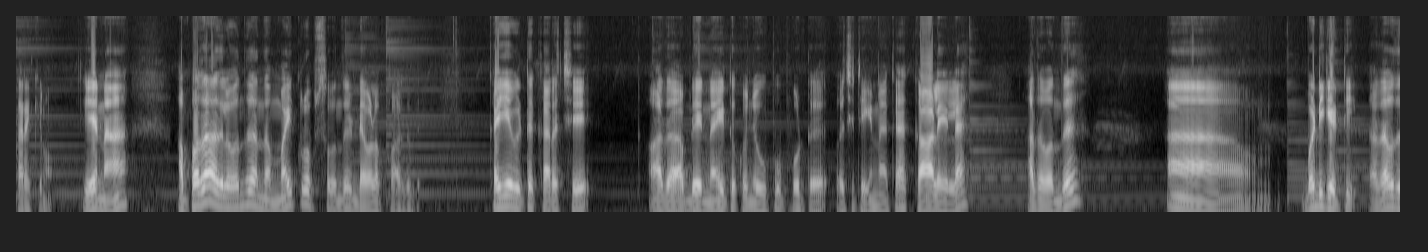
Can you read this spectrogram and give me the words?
கரைக்கணும். ஏன்னா அப்போ தான் அதில் வந்து அந்த மைக்ரோப்ஸ் வந்து டெவலப் ஆகுது. கையை விட்டு கரைச்சி அதை அப்படியே நைட்டு கொஞ்சம் உப்பு போட்டு வச்சிட்டிங்கனாக்கா காலையில் அதை வந்து வடிகட்டி அதாவது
